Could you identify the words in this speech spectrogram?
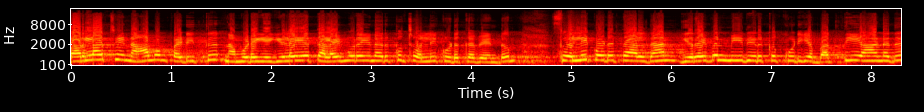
வரலாற்றை நாமும் படித்து நம்முடைய இளைய தலைமுறையினருக்கும் சொல்லிக் கொடுக்க வேண்டும். சொல்லிக் கொடுத்தால்தான் இறைவன் மீது இருக்கக்கூடிய பக்தியானது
